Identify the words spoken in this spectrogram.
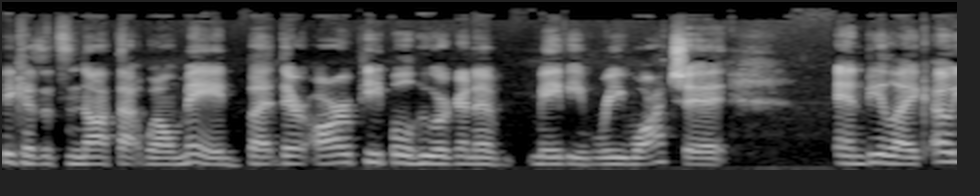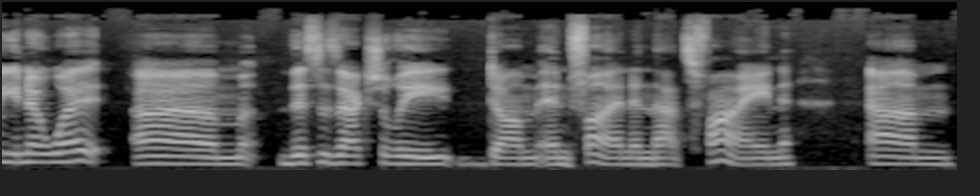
because it's not that well made but there are people who are going to maybe rewatch it and be like oh you know what um this is actually dumb and fun and that's fine um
